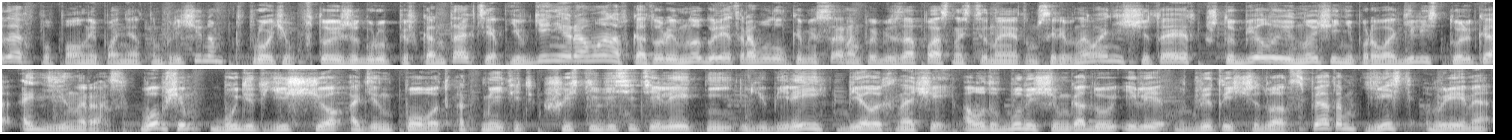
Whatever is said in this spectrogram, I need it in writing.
годах по вполне понятным причинам. Впрочем, в той же группе ВКонтакте Евгений Романов, который много лет работал комиссаром по безопасности на этом соревновании, считает, что белые ночи не проводились только один раз. В общем, будет еще один повод отметить 60-летний юбилей белых ночей. А вот в будущем году или в 2025 есть время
